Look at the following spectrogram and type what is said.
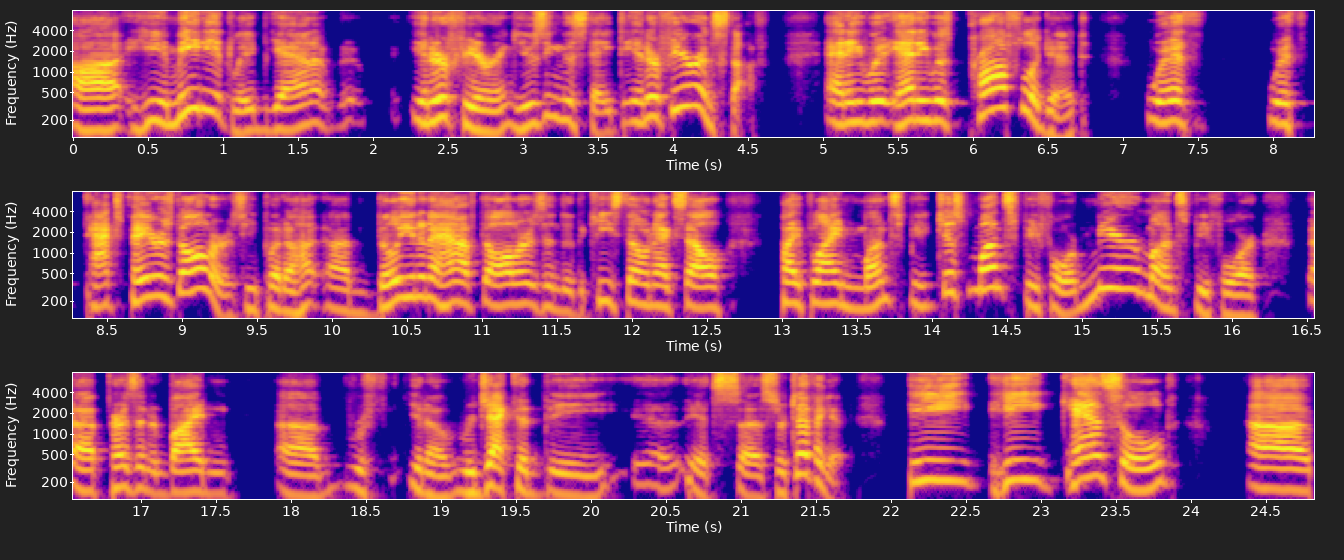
uh, he immediately began interfering, using the state to interfere in stuff, and he w- and he was profligate with with taxpayers' dollars. He put a, a, billion and a half dollars into the Keystone XL pipeline months, be, just months before, mere months before uh, President Biden, uh, you know, rejected the uh, its uh, certificate. He he canceled uh,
